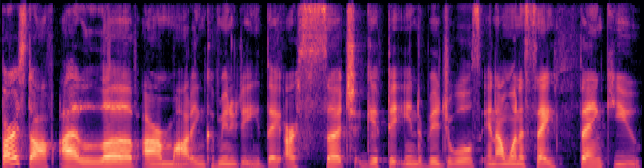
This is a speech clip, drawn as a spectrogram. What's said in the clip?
First off, I love our modding community. They are such gifted individuals, and I want to say thank you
